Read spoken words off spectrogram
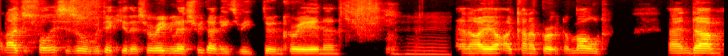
And I just thought this is all ridiculous. We're English. We don't need to be doing Korean. And Mhm. and I I kind of broke the mold. And um,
